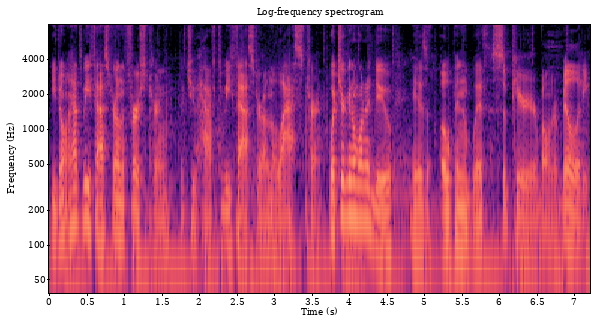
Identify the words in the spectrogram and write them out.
You don't have to be faster on the first turn, but you have to be faster on the last turn. What you're gonna wanna do is open with superior vulnerability.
